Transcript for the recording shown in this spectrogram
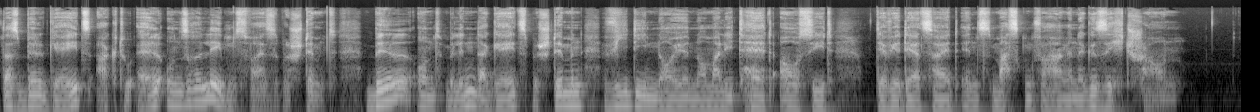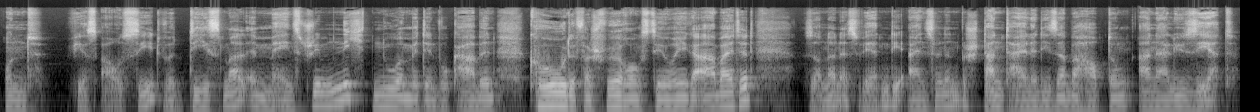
dass Bill Gates aktuell unsere Lebensweise bestimmt. Bill und Melinda Gates bestimmen, wie die neue Normalität aussieht, der wir derzeit ins maskenverhangene Gesicht schauen. Und wie es aussieht, wird diesmal im Mainstream nicht nur mit den Vokabeln krude Verschwörungstheorie gearbeitet, sondern es werden die einzelnen Bestandteile dieser Behauptung analysiert.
